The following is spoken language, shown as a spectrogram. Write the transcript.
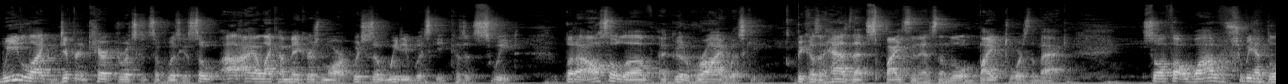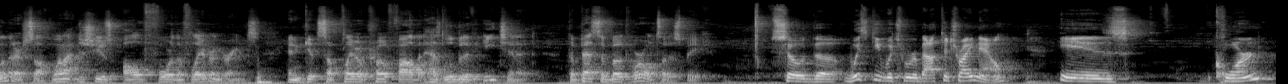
we like different characteristics of whiskey. So I, I like a Maker's Mark, which is a wheated whiskey because it's sweet. But I also love a good rye whiskey because it has that spiciness and a little bite towards the back. So I thought, why should we have to limit ourselves? Why not just use all four of the flavoring grains and get some flavor profile that has a little bit of each in it? The best of both worlds, so to speak. So the whiskey which we're about to try now is corn,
